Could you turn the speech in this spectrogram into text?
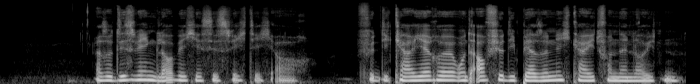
Also deswegen glaube ich, es ist wichtig auch für die Karriere und auch für die Persönlichkeit von den Leuten.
